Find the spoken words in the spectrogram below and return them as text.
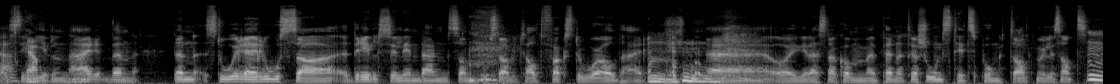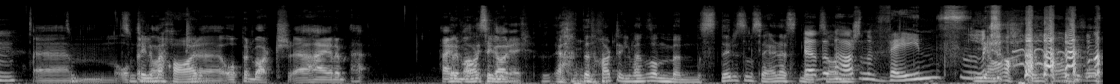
ja. her. Den, den store rosa drillsylinderen som bokstavelig talt fucks the world her. Mm. Eh, og det er snakk om penetrasjonstidspunkt og alt mulig sånt. Mm. Eh, som, som til og med har eh, Åpenbart. Eh, her er det her, her er det mange sigarer. Ja, den har til og med en sånn mønster som ser nesten ja, ut som Ja, den har sånne veins, liksom. Ja, den har sånne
